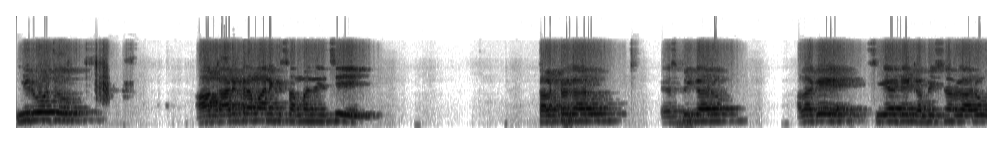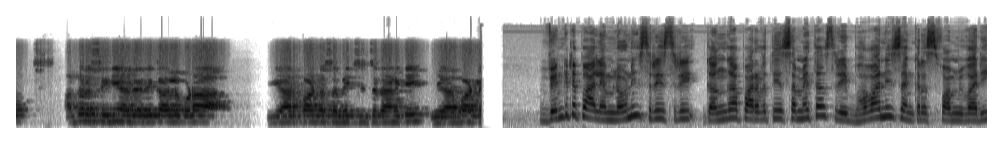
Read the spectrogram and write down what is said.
ఈరోజు ఆ కార్యక్రమానికి సంబంధించి కలెక్టర్ గారు ఎస్పీ గారు అలాగే సిఆర్డీ కమిషనర్ గారు అందరూ సీనియర్ అధికారులు కూడా ఈ ఏర్పాట్లు సమీక్షించడానికి ఈ ఏర్పాట్లు వెంకటపాలెంలోని శ్రీ శ్రీ గంగా పార్వతీ సమేత శ్రీ భవానీ శంకర స్వామి వారి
